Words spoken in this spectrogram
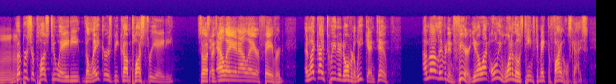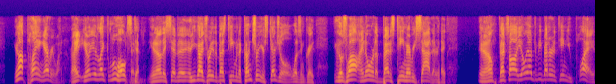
Mhm. Clippers are plus 280. The Lakers become plus 380. So LA and LA are favored. And like I tweeted over the weekend too, I'm not living in fear. You know what? Only one of those teams can make the finals, guys. You're not playing everyone, right? You know, you're like Lou Holtz said. You know, they said, "Are you guys really the best team in the country? Your schedule wasn't great." He goes, "Well, I know we're the best team every Saturday. You know, that's all. You only have to be better than the team you play."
